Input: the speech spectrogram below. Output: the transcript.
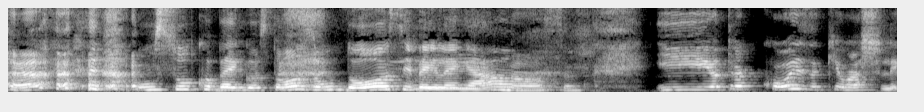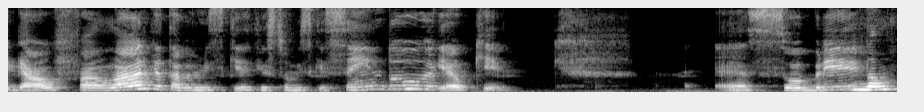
um suco bem gostoso, um doce bem legal. Nossa. E outra coisa que eu acho legal falar, que eu tava me esque... que estou me esquecendo, é o quê? É sobre. Não,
